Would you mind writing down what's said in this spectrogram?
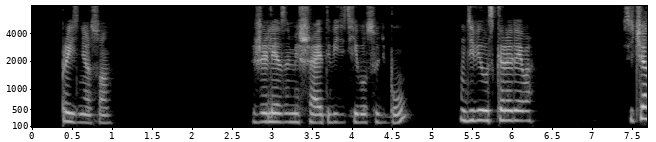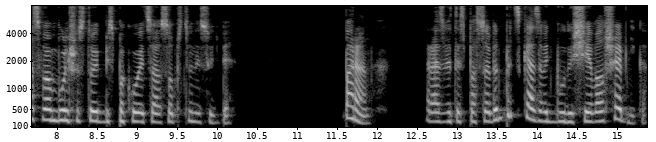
— произнес он. «Железо мешает видеть его судьбу?» — удивилась королева. «Сейчас вам больше стоит беспокоиться о собственной судьбе». Паранг, Разве ты способен предсказывать будущее волшебников?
